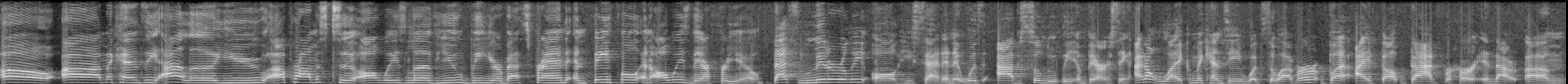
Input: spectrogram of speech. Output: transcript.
oh, uh, Mackenzie, I love you. I promise to always love you, be your best friend, and faithful, and always there for you. That's literally all he said, and it was absolutely embarrassing. I don't like Mackenzie whatsoever, but I felt bad for her in that um,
